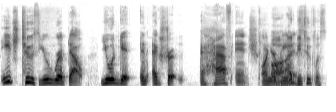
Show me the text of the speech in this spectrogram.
each tooth you ripped out, you would get an extra a half inch on your Oh, penis. I'd be toothless.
